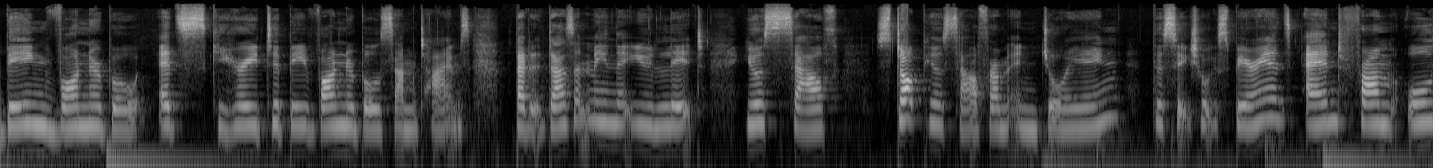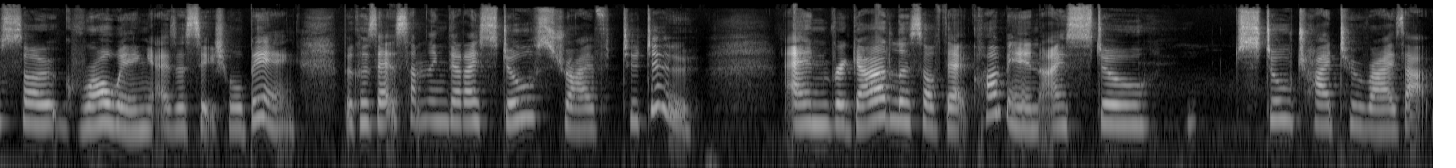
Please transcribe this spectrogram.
being vulnerable. It's scary to be vulnerable sometimes, but it doesn't mean that you let yourself stop yourself from enjoying the sexual experience and from also growing as a sexual being because that's something that I still strive to do. And regardless of that comment, I still still try to rise up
